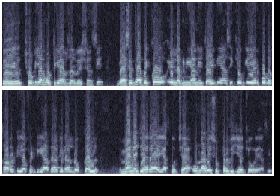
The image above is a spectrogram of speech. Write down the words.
ਤੇ ਛੋਟੀਆਂ ਮੋਟੀਆਂ ਆਬਜ਼ਰਵੇਸ਼ਨ ਸੀ। ਵੈਸੇ ਤਾਂ ਦੇਖੋ, ਇਹ ਲੱਗਣੀਆਂ ਨਹੀਂ ਚਾਹੀਦੀਆਂ ਸੀ ਕਿਉਂਕਿ 에ਅਰਪੋਰਟ ਅਥਾਰਟੀ ਆਫ ਇੰਡੀਆ ਦਾ ਜਿਹੜਾ ਲੋਕਲ ਮੈਨੇਜਰ ਹੈ ਜਾਂ ਕੁਝ ਹੈ, ਉਹਨਾਂ ਦੀ ਸੁਪਰਵਿਜ਼ਨ ਚ ਹੋ ਰਿਹਾ ਸੀ।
